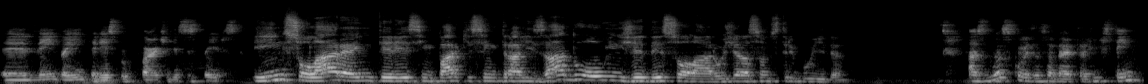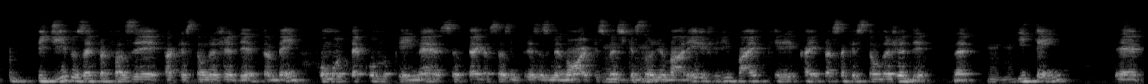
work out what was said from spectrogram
é, vendo aí interesse por parte desses players. E em solar é interesse em parque centralizado ou em GD solar ou geração distribuída? As duas coisas, Roberto. A gente tem pedidos aí para fazer a questão da GD também, como eu até coloquei, né? Você pega essas empresas menores, principalmente uhum. questão de varejo, ele vai querer cair para essa questão da GD, né? Uhum. E tem é,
